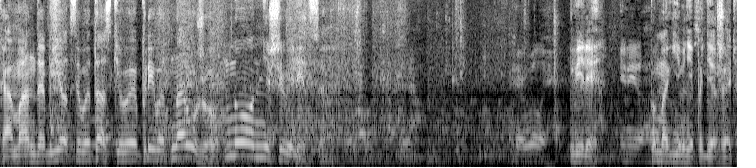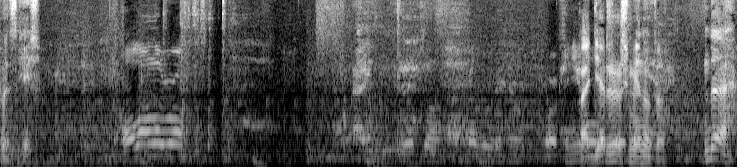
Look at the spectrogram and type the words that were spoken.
Команда бьется, вытаскивая привод наружу, но он не шевелится. Вилли, помоги мне подержать вот здесь. Подержишь минуту? Да.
